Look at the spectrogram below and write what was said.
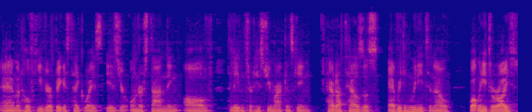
um, and hopefully your biggest takeaways is your understanding of the Leaving Cert History Marking Scheme, how that tells us everything we need to know, what we need to write,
